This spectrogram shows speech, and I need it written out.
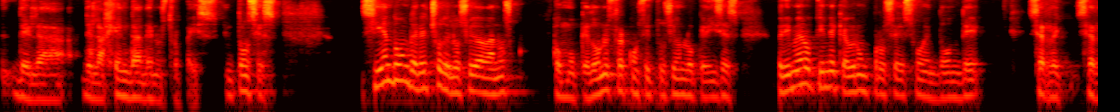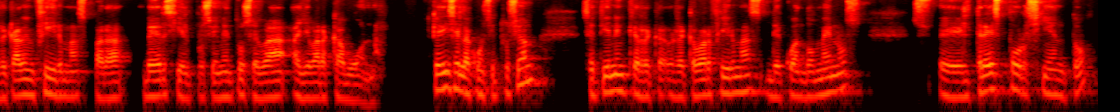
de la, de la agenda de nuestro país. Entonces, siendo un derecho de los ciudadanos, como quedó nuestra constitución, lo que dice es, primero tiene que haber un proceso en donde se, recaben firmas para ver si el procedimiento se va a llevar a cabo o no. ¿Qué dice la Constitución? Se tienen que recabar firmas de cuando menos eh, el 3%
